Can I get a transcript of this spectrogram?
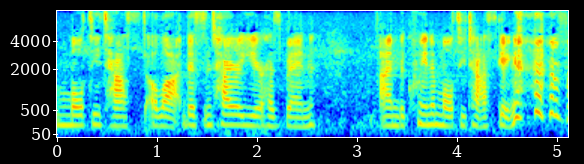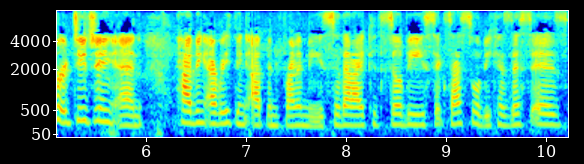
multitasked a lot. This entire year has been I'm the queen of multitasking for teaching and having everything up in front of me so that I could still be successful because this is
